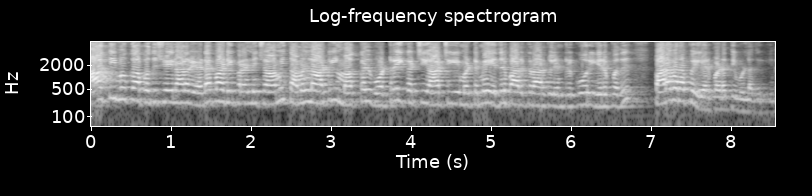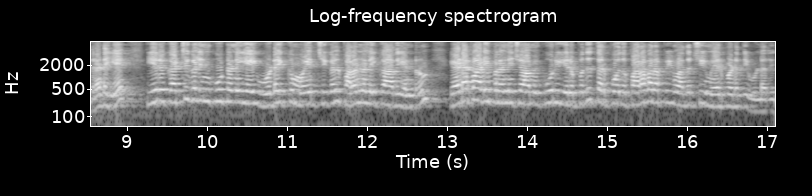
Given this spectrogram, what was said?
அதிமுக பொதுச் செயலாளர் எடப்பாடி பழனிசாமி தமிழ்நாட்டில் மக்கள் ஒற்றை கட்சி ஆட்சியை மட்டுமே எதிர்பார்க்கிறார்கள் என்று கூறியிருப்பது பரபரப்பை ஏற்படுத்தியுள்ளது. இதனிடையே இரு கட்சிகளின் கூட்டணியை உடைக்கும் முயற்சிகள் பலனளிக்காது என்றும் எடப்பாடி பழனிசாமி கூறியிருப்பது தற்போது பரபரப்பையும் அதிர்ச்சியும் ஏற்படுத்தியுள்ளது.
